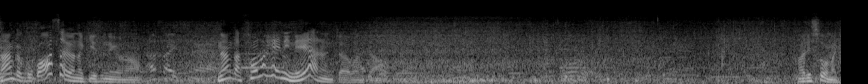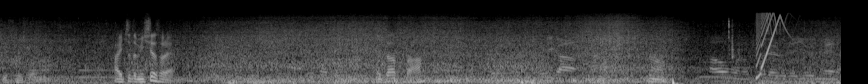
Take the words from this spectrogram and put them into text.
なんかここ朝ような気すんねんけどな。浅いっすね。なんかその辺に根あるんちゃうワンちゃん。ありそうな気するけどな。はいちょっと見してそれ。セットアッパーこれがうん青物釣れるで有名な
